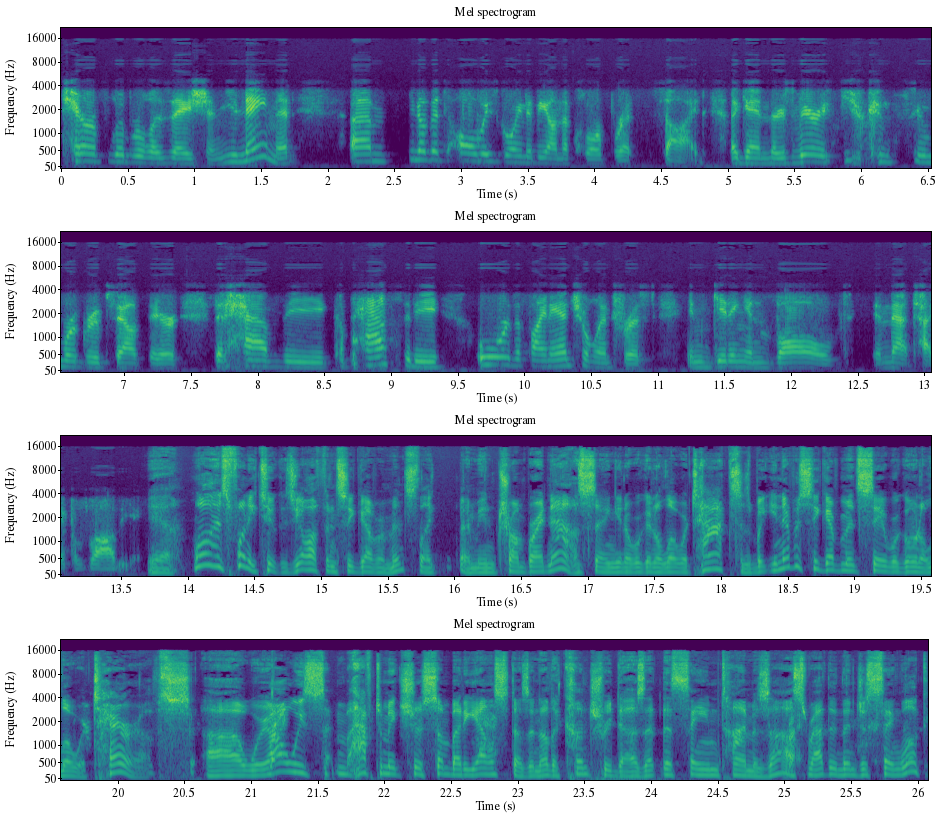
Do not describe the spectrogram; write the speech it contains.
tariff liberalization, you name it, um, you know, that's always going to be on the corporate side. Again, there's very few consumer groups out there that have the capacity or the financial interest in getting involved in that type of lobbying. Yeah. Well, it's funny, too, because you often see governments, like, I mean, Trump right now is saying, you know, we're going to lower taxes, but you never see governments say we're going to lower tariffs. Uh, we right. always have to make sure somebody else does, another country does at the same time as us, right. rather than just saying, look,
